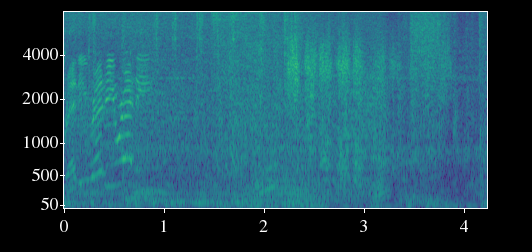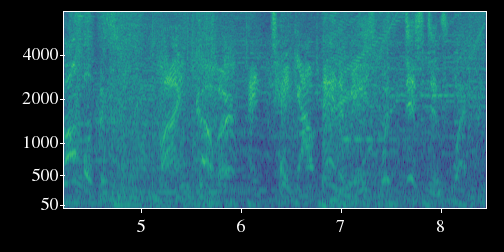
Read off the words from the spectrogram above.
Ready, ready, ready! Bumblebee! Find cover and take out enemies with distance weapons!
